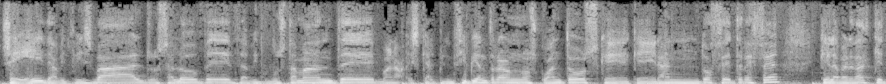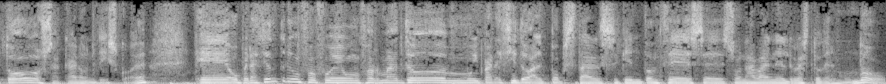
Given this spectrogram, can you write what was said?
Sí, David Bisbal, Rosa López, David Bustamante. Bueno, es que al principio entraron unos cuantos que, que eran 12, 13, que la verdad que todos sacaron disco. ¿eh? Eh, Operación Triunfo fue un formato muy parecido al Popstars que entonces eh, sonaba en el resto del mundo.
